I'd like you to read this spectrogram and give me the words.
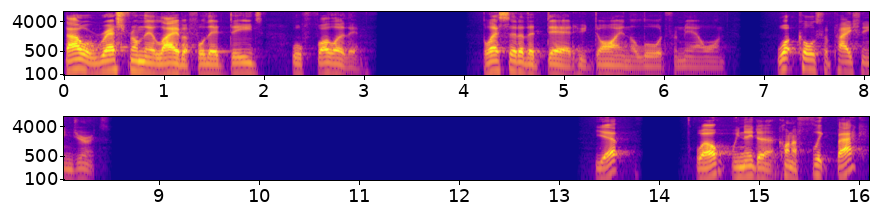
they will rest from their labor, for their deeds will follow them. Blessed are the dead who die in the Lord from now on. What calls for patient endurance? Yep. Well, we need to kind of flick back.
